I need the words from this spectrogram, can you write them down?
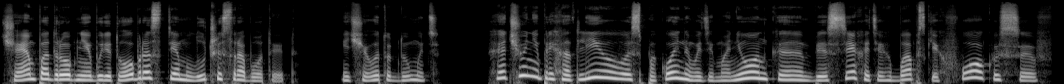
«Чем подробнее будет образ, тем лучше сработает. И чего тут думать? Хочу неприхотливого, спокойного демоненка, без всех этих бабских фокусов.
